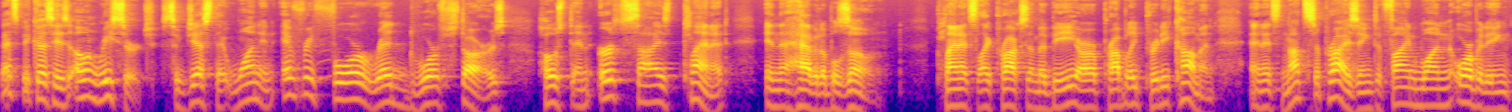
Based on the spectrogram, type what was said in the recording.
That's because his own research suggests that one in every four red dwarf stars host an Earth sized planet in the habitable zone. Planets like Proxima b are probably pretty common, and it's not surprising to find one orbiting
